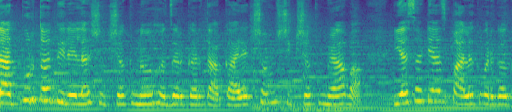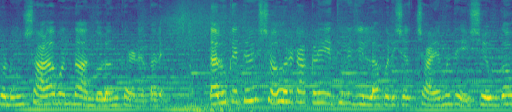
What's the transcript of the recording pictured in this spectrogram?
तात्पुरता दिलेला शिक्षक न हजर करता कार्यक्षम शिक्षक मिळावा यासाठी आज पालक वर्गाकडून शाळा बंद आंदोलन करण्यात आले. तालुक्यातील शहर टाकळे येथील जिल्हा परिषद शाळेमध्ये शेवगाव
